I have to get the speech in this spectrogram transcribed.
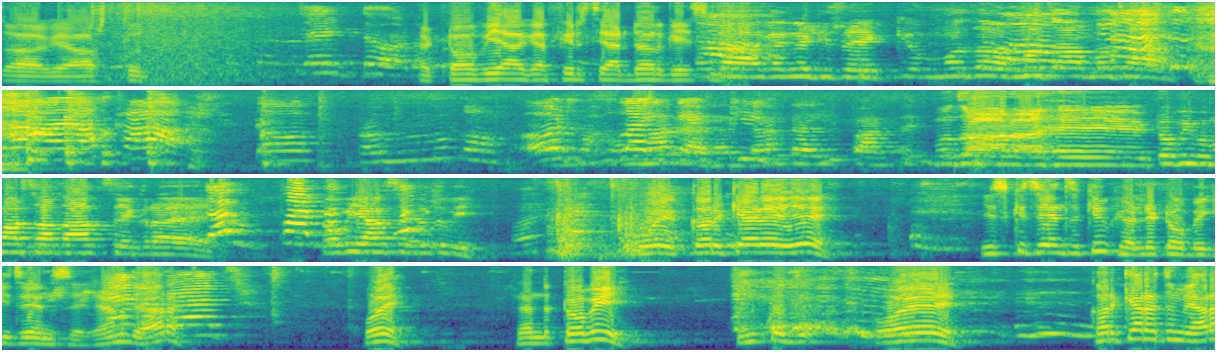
जो आ गया आज तो टॉबी आ गया फिर से डर गई मज़ा मज़ा मज़ा। मज़ा आ रहा है। टोबी हमारे साथ आग सेक रहा है। टोबी आग सेक टोबी ओए कर क्या रहे ये? इसकी चेन से क्यों खेल रहे टोबी की चेन से? रहने दे यार। ओए रहने दे टोबी इनको ओए कर क्या रहे तुम यार?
